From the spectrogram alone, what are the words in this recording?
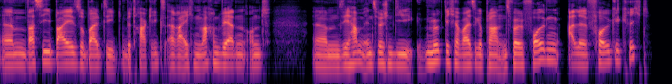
ähm, was sie bei, sobald sie den Betrag X erreichen, machen werden. Und ähm, sie haben inzwischen die möglicherweise geplanten zwölf Folgen alle voll gekriegt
